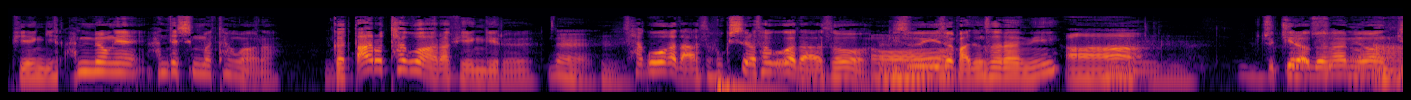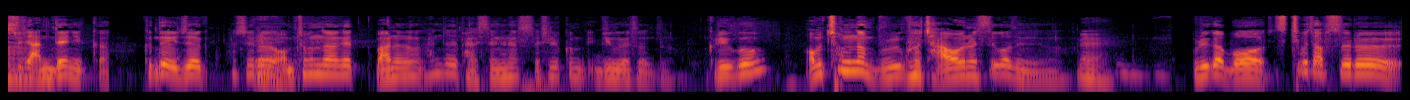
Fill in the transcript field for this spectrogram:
비행기 한 명에 한 대씩만 타고 와라. 그러니까 따로 타고 와라 비행기를. 네. 사고가 나서 혹시나 사고가 나서 어. 기술 이전 받은 사람이 아, 죽기라도 하면 아. 기술이 안 되니까. 근데 이제 사실은 예. 엄청나게 많은 환자들이 발생을 했어요. 실컷 미국에서도. 그리고 엄청난 물과 자원을 쓰거든요. 네. 우리가 뭐 스티브 잡스를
